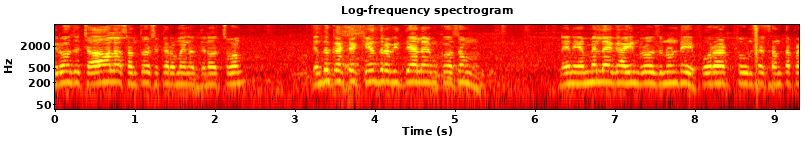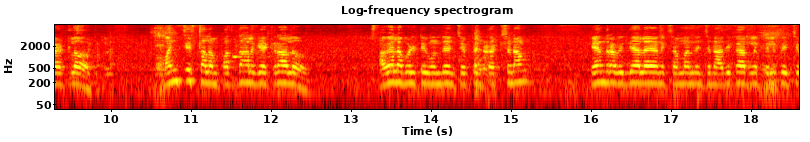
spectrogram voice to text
ఈరోజు చాలా సంతోషకరమైన దినోత్సవం. ఎందుకంటే కేంద్ర విద్యాలయం కోసం నేను ఎమ్మెల్యేగా అయిన రోజు నుండి పోరాడుతూ ఉంటే సంతపేటలో మంచి స్థలం పద్నాలుగు ఎకరాలు అవైలబిలిటీ ఉంది అని చెప్పిన తక్షణం కేంద్ర విద్యాలయానికి సంబంధించిన అధికారులను పిలిపించి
